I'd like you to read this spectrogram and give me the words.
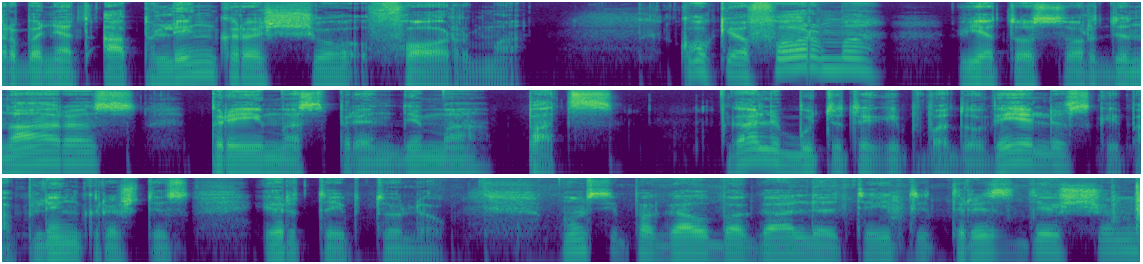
arba net aplinkraščio forma. Kokią formą vietos ordinaras priima sprendimą pats. Gali būti tai kaip vadovėlis, kaip aplinkraštis ir taip toliau. Mums į pagalbą gali ateiti 34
